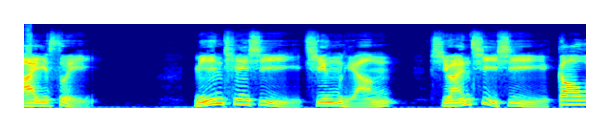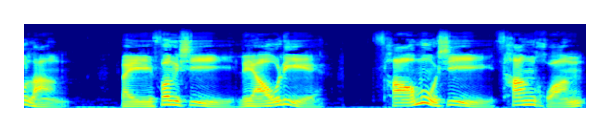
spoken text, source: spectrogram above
哀岁。民天系清凉，玄气系高朗，北风系嘹烈，草木系苍黄，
